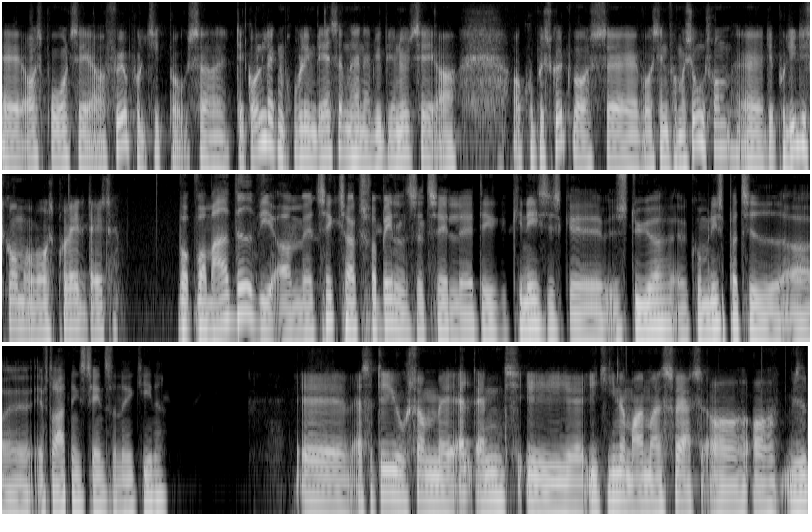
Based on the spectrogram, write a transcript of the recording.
øh, også bruger til at føre politik på. Så det grundlæggende problem, det er simpelthen, at vi bliver nødt til at, at kunne beskytte vores, øh, vores informationsrum, øh, det politiske rum og vores private data. Hvor, hvor meget ved vi om uh, TikToks forbindelse til uh, det kinesiske øh, styre, uh, Kommunistpartiet og uh, efterretningstjenesterne i Kina? Øh, altså det er jo som øh, alt andet i, øh, i Kina meget, meget svært at, at vide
